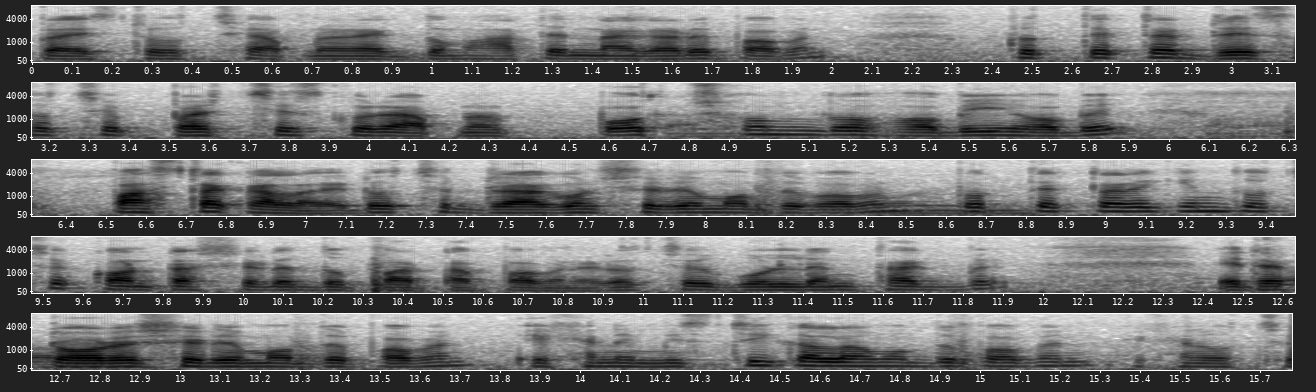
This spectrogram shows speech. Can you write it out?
প্রাইসটা হচ্ছে আপনার একদম হাতের নাগাড়ে পাবেন। প্রত্যেকটা ড্রেস হচ্ছে পারচেস করে আপনার পছন্দ হবেই হবে। পাঁচটা কালার এটা হচ্ছে ড্রাগন শেডের মধ্যে পাবেন। প্রত্যেকটারই কিন্তু হচ্ছে কন্টা শেডের দুপাট্টা পাবেন। এটা হচ্ছে গোল্ডেন থাকবে এটা টরে শেডের মধ্যে পাবেন এখানে মিষ্টি কালার মধ্যে পাবেন এখানে হচ্ছে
